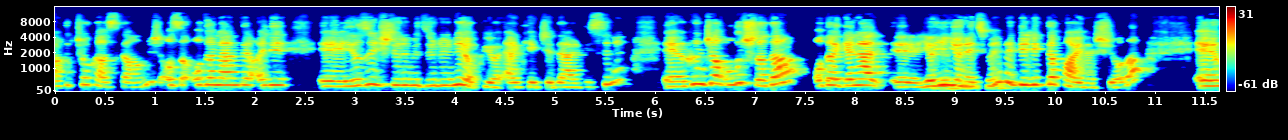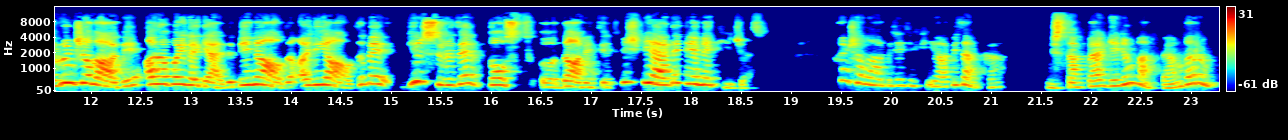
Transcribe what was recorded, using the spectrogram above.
artık çok az kalmış. O, o dönemde Ali e, yazı işleri müdürlüğünü yapıyor Erkekçe dergisinin. E, Hıncal Uluç'la da o da genel e, yayın yönetmeni ve birlikte paylaşıyorlar. E, Hıncal abi arabayla geldi, beni aldı, Ali'yi aldı ve bir sürü de dost e, davet etmiş. Bir yerde yemek yiyeceğiz. Hıncal abi dedi ki ya bir dakika müstakbel gelin var ben varım.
